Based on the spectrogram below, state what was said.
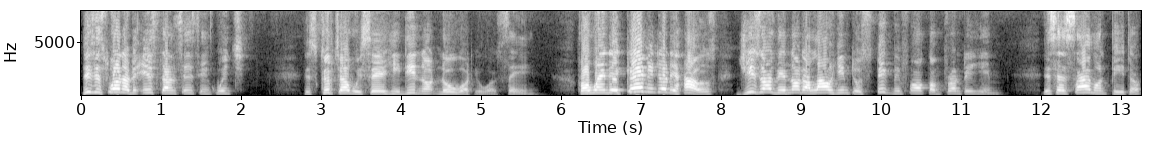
This is one of the instances in which the scripture will say he did not know what he was saying. For when they came into the house, Jesus did not allow him to speak before confronting him. He says, Simon Peter,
